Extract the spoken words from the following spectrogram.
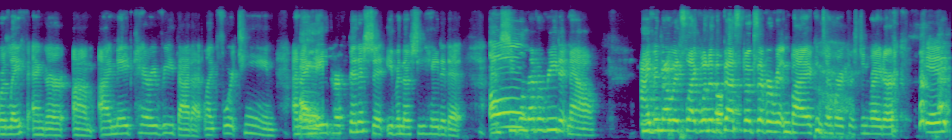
or leif enger um, i made carrie read that at like 14 and oh. i made her finish it even though she hated it and oh. she will oh. never read it now even though it's like one of the best books ever written by a contemporary Christian writer. it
